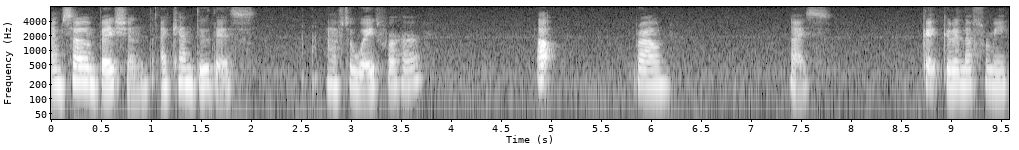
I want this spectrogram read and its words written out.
I'm so impatient. I can't do this. I have to wait for her. Ah, Brown. Nice. Okay, good enough for me.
